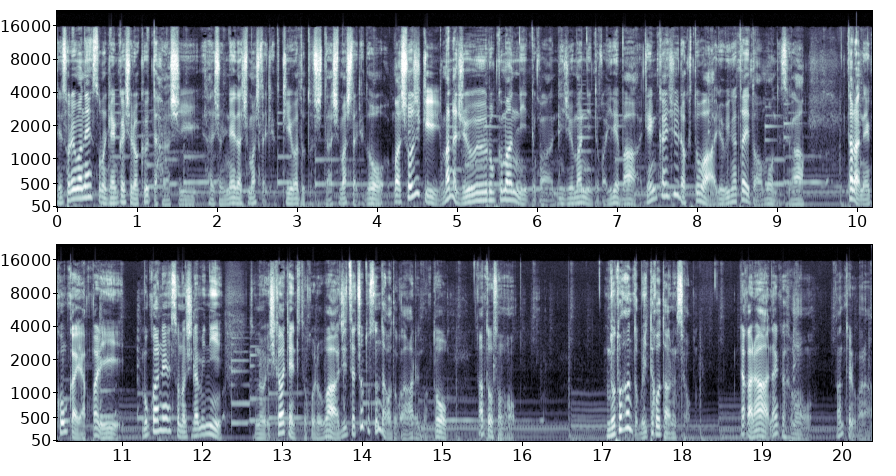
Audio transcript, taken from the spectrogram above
で、それはね、その限界集落って話、最初にね、出しましたけど、キーワードとして出しましたけど、まあ正直、まだ16万人とか20万人とかいれば、限界集落とは呼び難いとは思うんですが、ただね、今回やっぱり、僕はね、そのちなみに、その石川県ってところは、実はちょっと住んだことがあるのと、あとその、能登半島も行ったことあるんですよ。だから、なんかその、なんていうのかな、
